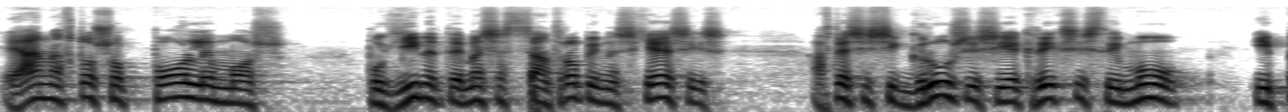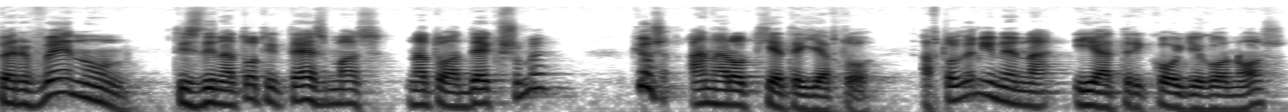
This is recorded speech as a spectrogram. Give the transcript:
εάν αυτός ο πόλεμος που γίνεται μέσα στις ανθρώπινες σχέσεις, αυτές οι συγκρούσεις, οι εκρήξεις θυμού υπερβαίνουν τις δυνατότητές μας να το αντέξουμε, ποιος αναρωτιέται γι' αυτό; Αυτό δεν είναι ένα ιατρικό γεγονός,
